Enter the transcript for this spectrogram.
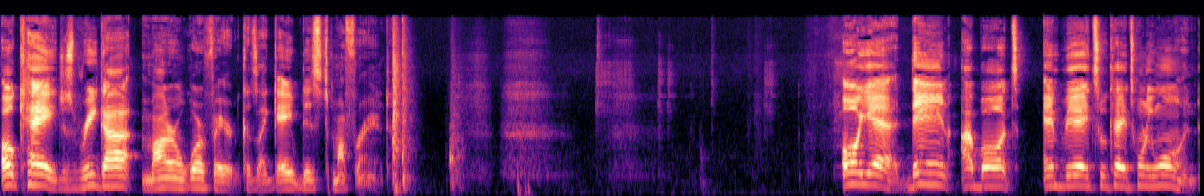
okay, just re got Modern Warfare because I gave this to my friend. Oh yeah, then I bought NBA 2K21.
